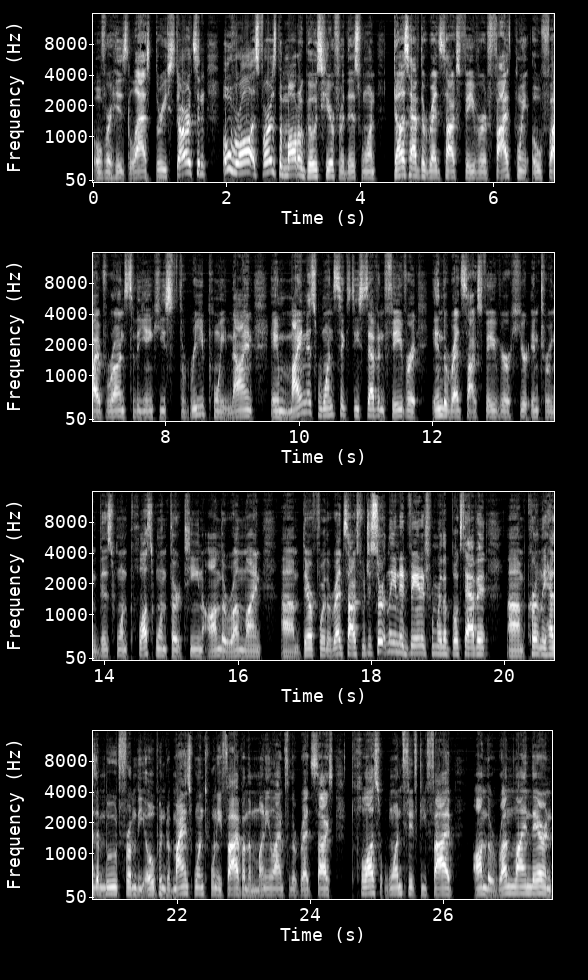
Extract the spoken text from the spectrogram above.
over his last three starts. And overall, as far as the model goes here for this one, does have the Red Sox favored 5.05 runs to the Yankees 3.9, a minus 167 favorite in the Red Sox favor here entering this one, plus 113 on the run line. Um, therefore, the Red Sox, which is certainly an advantage from where the books have it, um, currently hasn't moved from the open, but minus 125 on the money line for the Red Sox, plus 155 on the run line there and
